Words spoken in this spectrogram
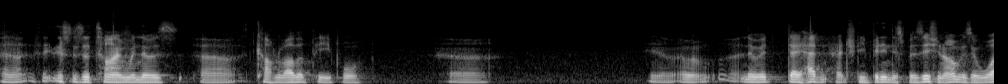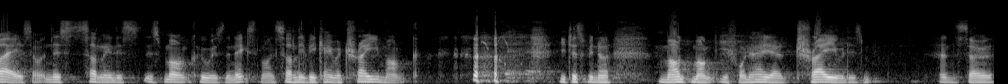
and I think this was a time when there was uh, a couple of other people. Uh, you know, uh, they, were, they, hadn't actually been in this position. I was away, so and this suddenly this this monk who was the next in line suddenly became a tray monk. He'd just been a mug monk before. Now he had a tray with his, and so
